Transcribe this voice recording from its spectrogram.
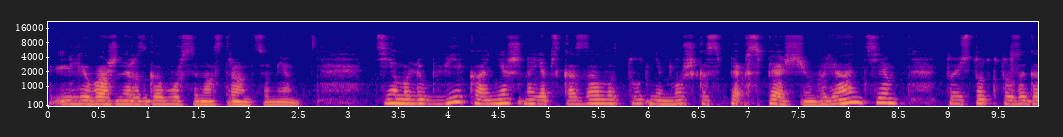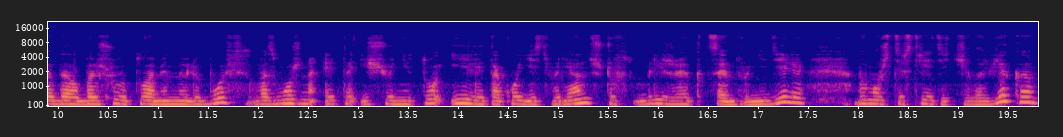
или важный разговор с иностранцами. Тема любви, конечно, я бы сказала, тут немножко спя в спящем варианте. То есть тот, кто загадал большую пламенную любовь, возможно, это еще не то. Или такой есть вариант, что ближе к центру недели вы можете встретить человека,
